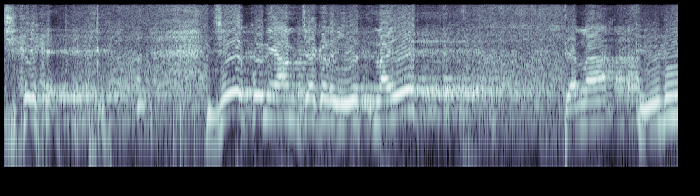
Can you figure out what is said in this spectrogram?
जे जे कोणी आमच्याकडे येत नाहीत त्यांना ईडी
